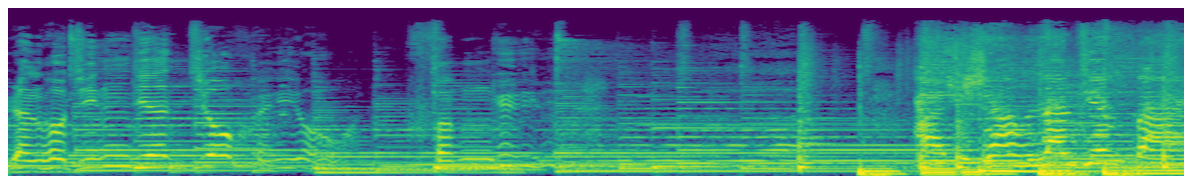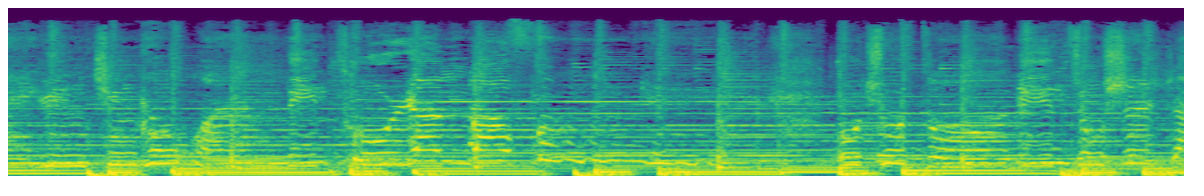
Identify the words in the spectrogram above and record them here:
然后紧接就会有风雨。爱就像蓝天白云，晴空万里，突然暴风雨，无处躲避，总是让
